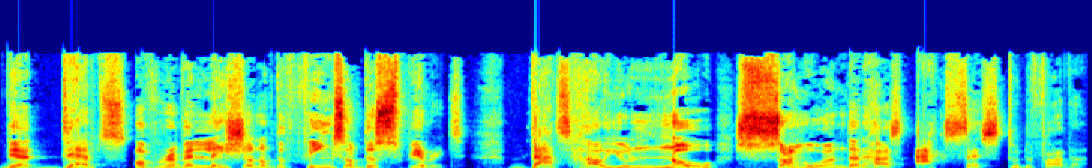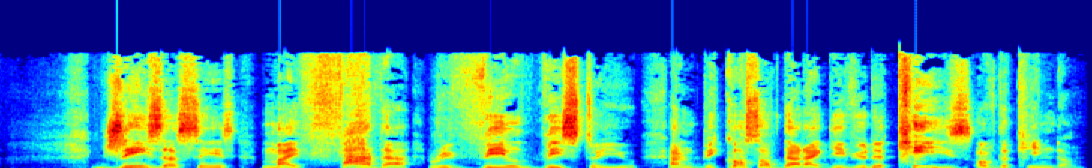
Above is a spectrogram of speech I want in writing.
Their depths of revelation of the things of the Spirit. That's how you know someone that has access to the Father. Jesus says, My Father revealed this to you. And because of that, I give you the keys of the kingdom.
